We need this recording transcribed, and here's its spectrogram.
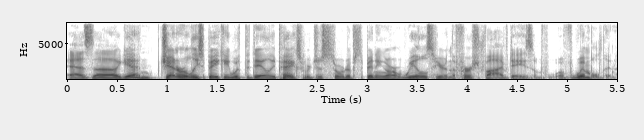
As uh, again, generally speaking, with the daily picks, we're just sort of spinning our wheels here in the first five days of, of Wimbledon,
